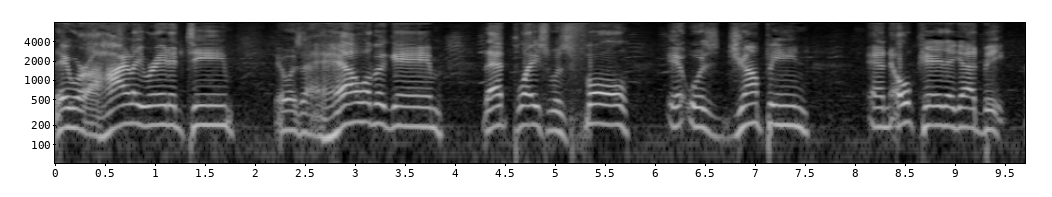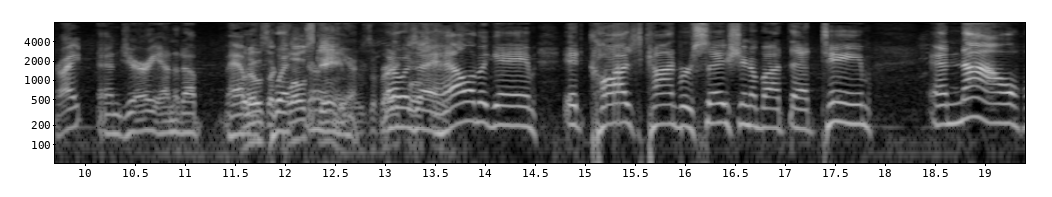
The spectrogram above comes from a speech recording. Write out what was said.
They were a highly rated team. It was a hell of a game. That place was full. It was jumping, and okay, they got beat, right? And Jerry ended up having but it was a close game. It was a very but it was a game. hell of a game. It caused conversation about that team, and now,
